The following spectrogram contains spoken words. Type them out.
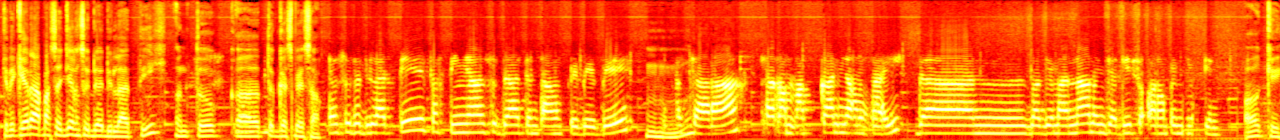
Kira-kira apa saja yang sudah dilatih untuk uh, tugas besok? Yang sudah dilatih pastinya sudah tentang PBB, mm-hmm. cara cara makan yang baik dan bagaimana menjadi seorang pemimpin. Oke, okay.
